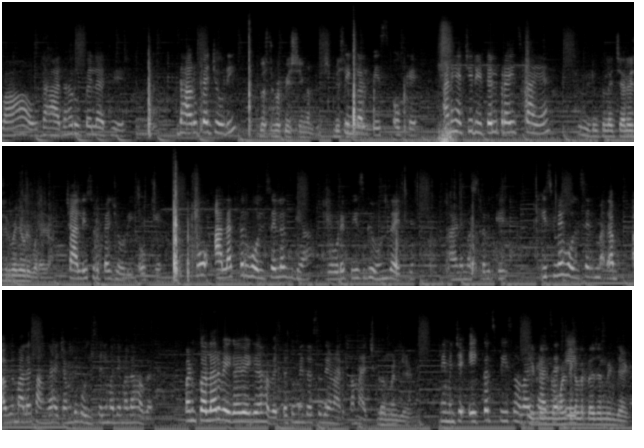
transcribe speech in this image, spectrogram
वाव दहा दहा रुपयाला आहेत हे. दहा रुपये जोडी? दस रुपये पीस सिंगल पीस बीस सिंगल पीस ओके आणि ह्याची रिटेल प्राइस काय आहे? चालीस रुपये जोड़ी पड़ेगा चाळीस रुपये जोडी. ओके तो आलात तर होलसेलच घ्या. एवढे पीस घेऊन जायचे. आणि मस्त की इसमें होलसेल अभी मला सांगा ह्याच्यामध्ये होलसेलमध्ये मला हवं आहे. पण कलर वेगळे वेगळे हवेत तर तुम्ही तसं देणार का मॅच करून? मिल जाएगा नाही म्हणजे एकच पीस हवा एक मल्टी कलर डजन मिल जाएगा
